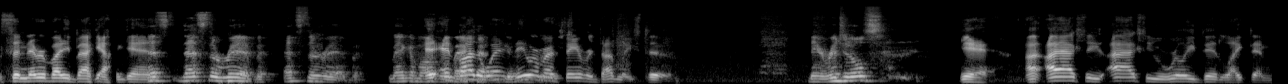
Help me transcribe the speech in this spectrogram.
Send everybody back out again. that's that's the rib. That's the rib. Make them all. and and by the way, they were my favorite Dudleys too. The originals. Yeah, I, I actually, I actually really did like them,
